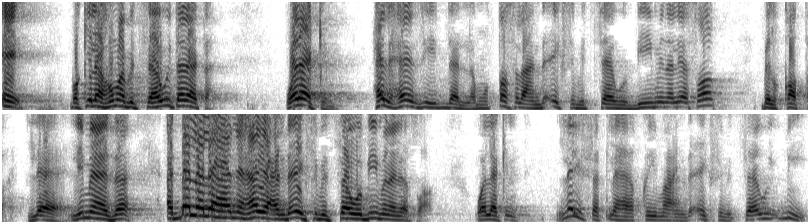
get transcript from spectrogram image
a؟ وكلاهما بتساوي ثلاثة ولكن هل هذه الدالة متصلة عند x بتساوي b من اليسار؟ بالقطع. لا. لماذا؟ الدالة لها نهاية عند x بتساوي b من اليسار. ولكن ليست لها قيمة عند x بتساوي b.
